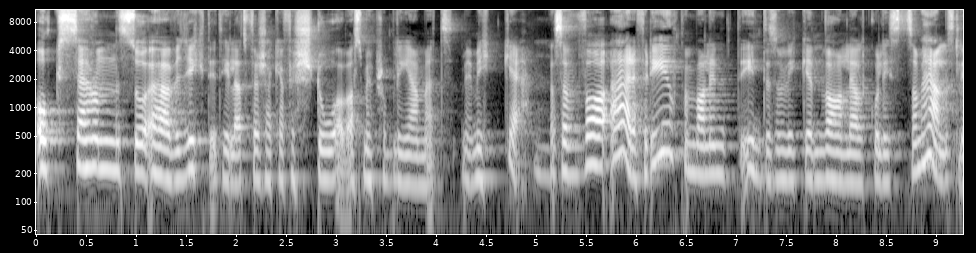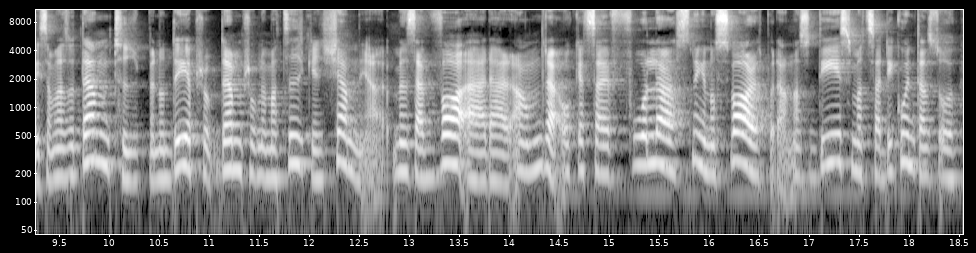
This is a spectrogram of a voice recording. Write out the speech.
Och sen så övergick det till att försöka förstå vad som är problemet med Micke. Mm. Alltså vad är det? För det är uppenbarligen inte som vilken vanlig alkoholist som helst. Liksom. Alltså den typen och det, den problematiken känner jag. Men så här, vad är det här andra? Och att så här, få lösningen och svaret på den. Alltså det är som att så här, det går inte ens att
